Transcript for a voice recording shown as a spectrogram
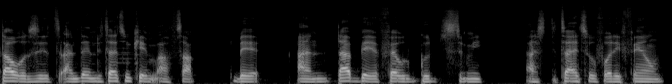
that was it. And then the title came after Bear. And that bear felt good to me as the title for the film.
